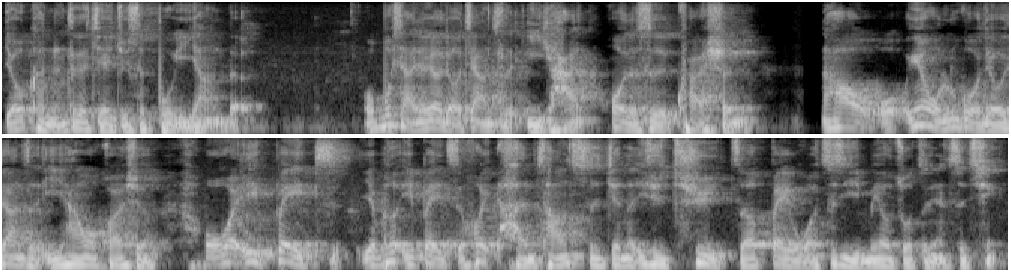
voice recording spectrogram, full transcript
有可能这个结局是不一样的。我不想要留这样子的遗憾或者是 question。然后我因为我如果留这样子遗憾或 question，我会一辈子，也不是一辈子，会很长时间的一直去责备我自己没有做这件事情。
